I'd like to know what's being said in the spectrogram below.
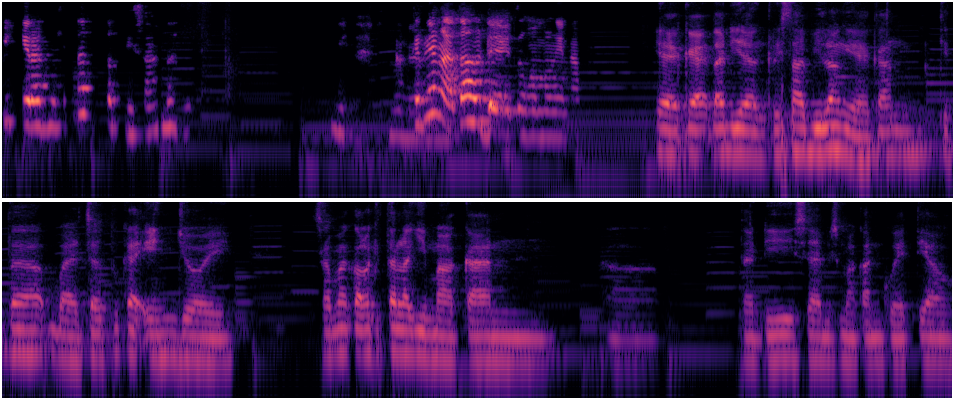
pikiran kita tetap di sana akhirnya nggak tahu deh itu ngomongin apa Ya kayak tadi yang Krista bilang ya kan kita baca tuh kayak enjoy. Sama kalau kita lagi makan eh, tadi saya habis makan kue tiaw.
